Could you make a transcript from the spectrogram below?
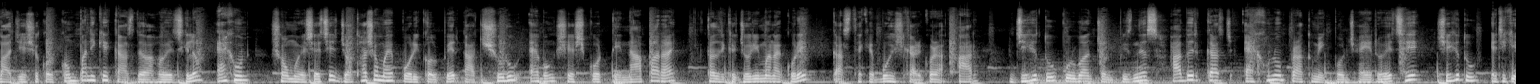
বা যে সকল কোম্পানিকে কাজ দেওয়া হয়েছিল, এখন সময় এসেছে যথাসময়ে পরিকল্পের কাজ শুরু এবং শেষ করতে না পারায় তাদেরকে জরিমানা করে কাজ থেকে বহিষ্কার করা। আর যেহেতু পূর্বাঞ্চল বিজনেস হাবের কাজ এখনও প্রাথমিক পর্যায়ে রয়েছে, সেহেতু এটিকে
